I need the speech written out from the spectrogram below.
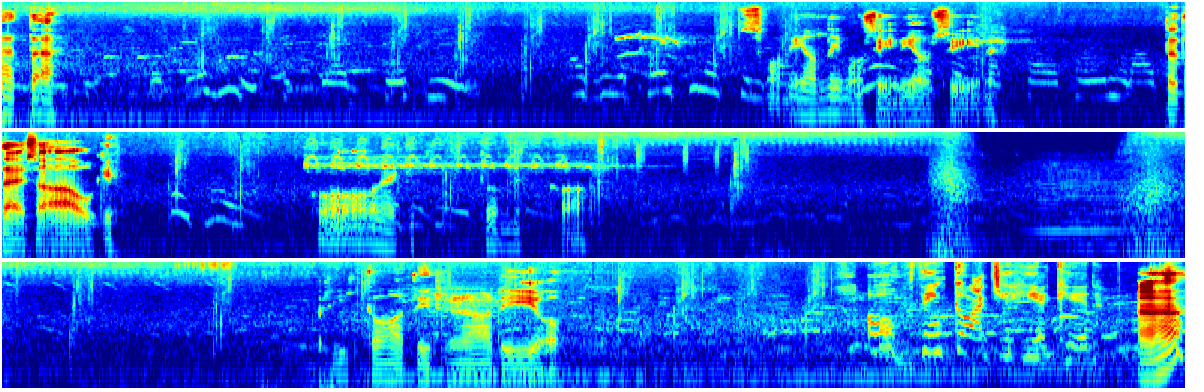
Vois levätä. Sonian limosiini on siinä. Tätä ei saa auki. 30 tonnikkaa. Brigaadir-radio. Oh, thank God you're here, kid. Uh-huh.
